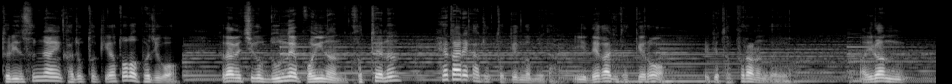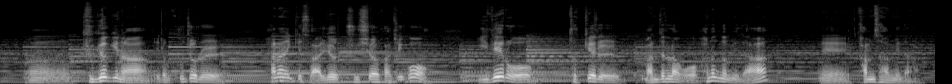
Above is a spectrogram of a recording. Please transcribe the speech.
들인 순양의 가죽 덮개가 또 덮어지고 그 다음에 지금 눈에 보이는 겉에는 해달의 가죽 덮개인 겁니다. 이 네 가지 덮개로 이렇게 덮으라는 거예요. 어, 이런 어, 규격이나 이런 구조를 하나님께서 알려주셔 가지고 이대로 덮개를 만들라고 하는 겁니다. 예, 감사합니다.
